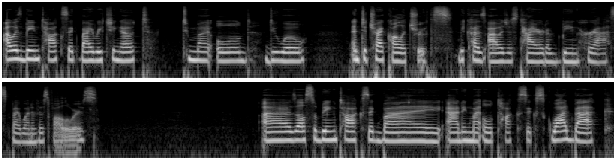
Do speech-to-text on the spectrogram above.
I was being toxic by reaching out to my old duo and to try call it truths because I was just tired of being harassed by one of his followers. I was also being toxic by adding my old toxic squad back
